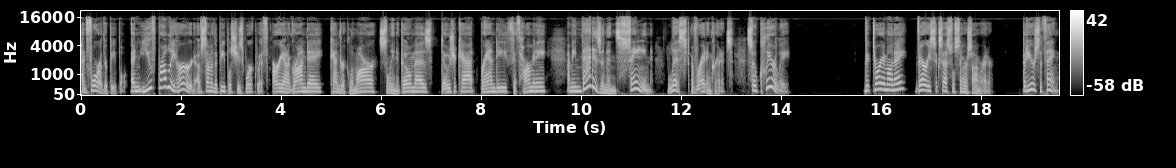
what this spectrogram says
and for other people. And you've probably heard of some of the people she's worked with Ariana Grande, Kendrick Lamar, Selena Gomez, Doja Cat, Brandy, Fifth Harmony. I mean, that is an insane list of writing credits. So clearly, Victoria Monet, very successful singer songwriter. But here's the thing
